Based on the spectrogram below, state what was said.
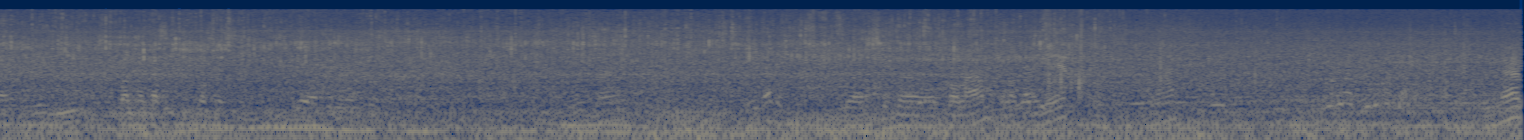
yang ingin proses. Kolam air. Dengan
